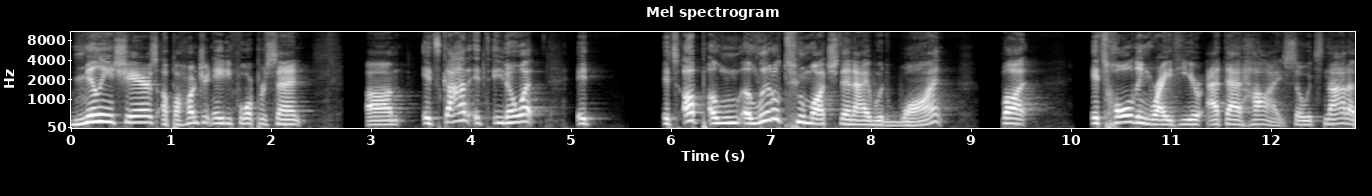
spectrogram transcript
Million shares up 184%. Um, it's got it. You know what? It it's up a, a little too much than I would want, but it's holding right here at that high, so it's not a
